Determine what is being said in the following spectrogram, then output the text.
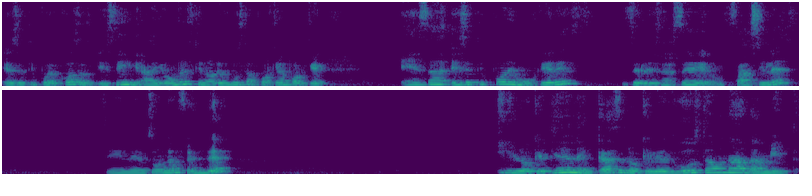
ese tipo de cosas. Y sí, hay hombres que no les gusta. ¿Por qué? Porque esa, ese tipo de mujeres se les hace fáciles, sin el son de ofender. Y lo que tienen en casa es lo que les gusta una damita.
